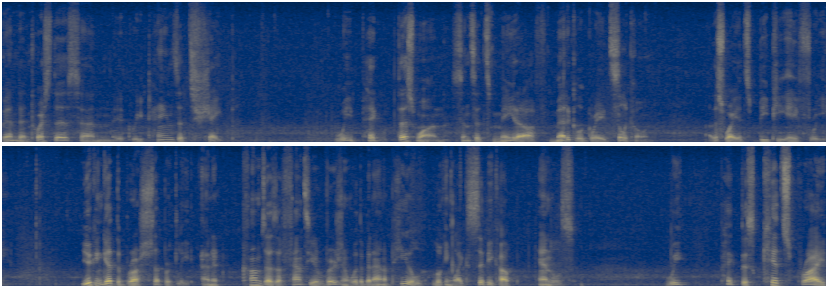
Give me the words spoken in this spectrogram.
bend and twist this and it retains its shape. We picked this one since it's made of medical grade silicone. Uh, this way it's BPA free. You can get the brush separately and it comes as a fancier version with a banana peel looking like sippy cup handles. We picked this Kid Spry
